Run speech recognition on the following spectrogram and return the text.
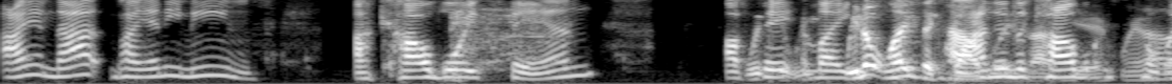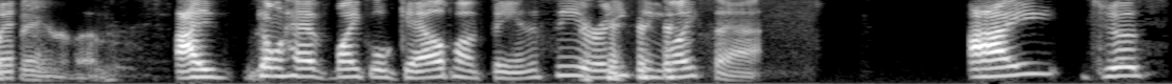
I am not by any means a Cowboys fan. A we, fa- we- like we don't like the Cowboys. the Cowboys to win. a fan of them. I don't have Michael Gallup on fantasy or anything like that. I just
